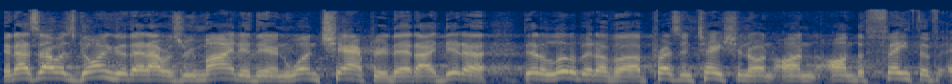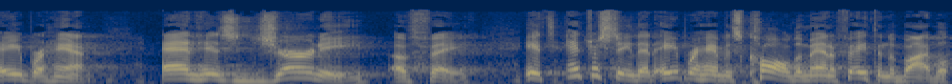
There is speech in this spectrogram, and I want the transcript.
And as I was going through that, I was reminded there in one chapter that I did a, did a little bit of a presentation on, on, on the faith of Abraham and his journey of faith. It's interesting that Abraham is called a man of faith in the Bible.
